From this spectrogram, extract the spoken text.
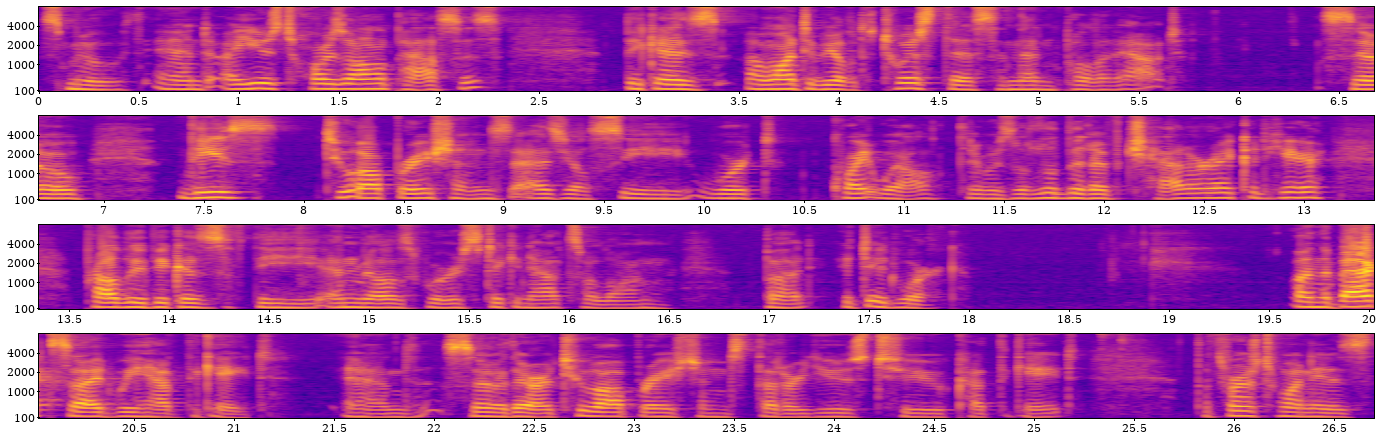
smooth. And I used horizontal passes because I want to be able to twist this and then pull it out. So these two operations, as you'll see, worked quite well. There was a little bit of chatter I could hear, probably because the end mills were sticking out so long, but it did work. On the back side, we have the gate. And so there are two operations that are used to cut the gate. The first one is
